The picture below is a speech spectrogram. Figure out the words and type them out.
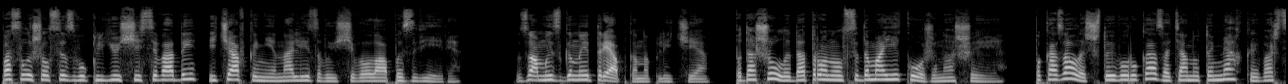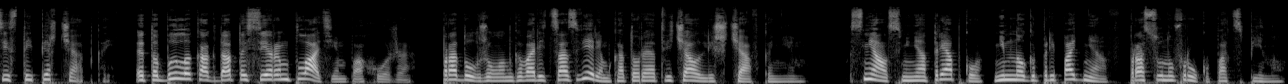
Послышался звук льющейся воды и чавканье нализывающего лапы зверя. Замызганная тряпка на плече. Подошел и дотронулся до моей кожи на шее. Показалось, что его рука затянута мягкой ворсистой перчаткой. «Это было когда-то серым платьем похоже», — продолжил он говорить со зверем, который отвечал лишь чавканьем. Снял с меня тряпку, немного приподняв, просунув руку под спину.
